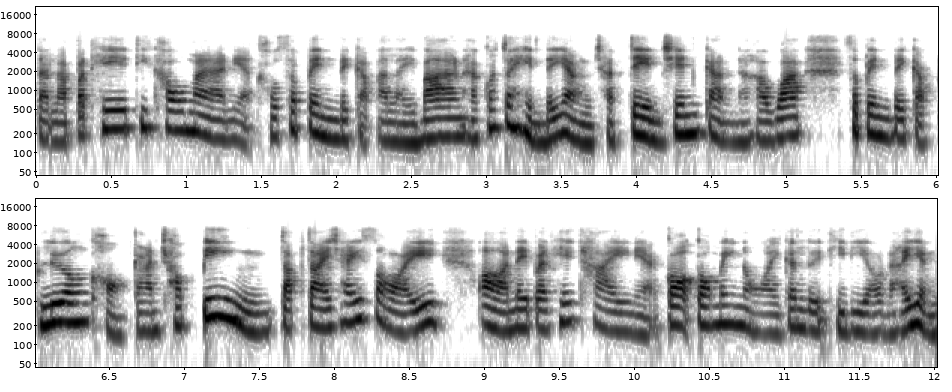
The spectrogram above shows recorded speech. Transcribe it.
แต่ละประเทศที่เข้ามาเนี่ยเขาสเปนไปกับอะไรบ้างนะคะก็จะเห็นได้อย่างชัดเจนเช่นกันนะคะว่าสเปนไปกับเรื่องของการช้อปปิ้งจับจ่ายใช้สอยอในประเทศไทยเนี่ยก็ก็ไม่น้อยกันเลยทีเดียวนะคะอย่าง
